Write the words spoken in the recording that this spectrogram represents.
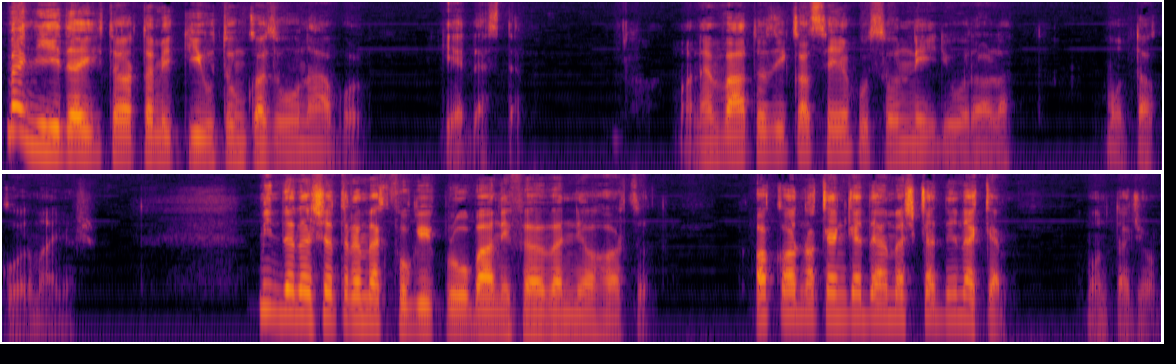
Mennyi ideig tart, amíg kijutunk a zónából? kérdezte. Ha nem változik a szél, 24 óra alatt, mondta a kormányos. Minden esetre meg fogjuk próbálni felvenni a harcot. Akarnak engedelmeskedni nekem? mondta John.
